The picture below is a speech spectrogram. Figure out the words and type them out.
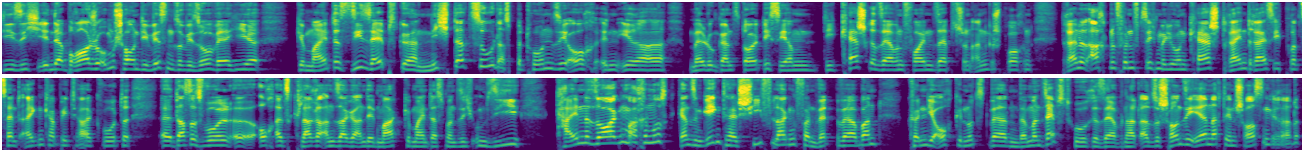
die sich in der Branche umschauen, die wissen sowieso, wer hier gemeint ist. Sie selbst gehören nicht dazu. Das betonen Sie auch in Ihrer Meldung ganz deutlich. Sie haben die Cash-Reserven vorhin selbst schon angesprochen. 358 Millionen Cash, 33 Prozent Eigenkapitalquote. Äh, das ist wohl äh, auch als klare Ansage an den Markt gemeint, dass man sich um sie keine Sorgen machen muss. Ganz im Gegenteil, Schieflagen von Wettbewerbern können ja auch genutzt werden, wenn man selbst hohe Reserven hat. Also schauen Sie eher nach den Chancen gerade?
